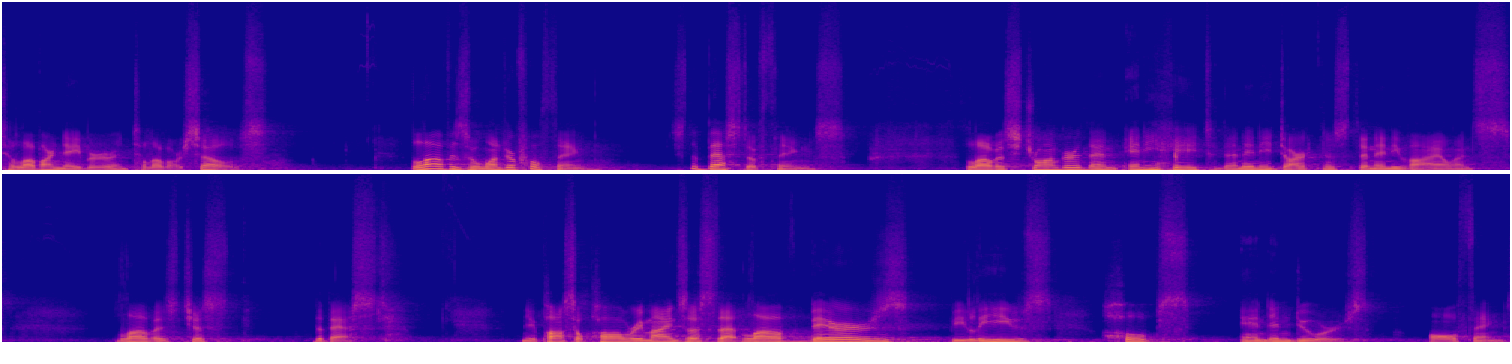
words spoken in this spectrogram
to love our neighbor, and to love ourselves. Love is a wonderful thing, it's the best of things. Love is stronger than any hate, than any darkness, than any violence. Love is just the best. The Apostle Paul reminds us that love bears, believes, hopes, and endures all things.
